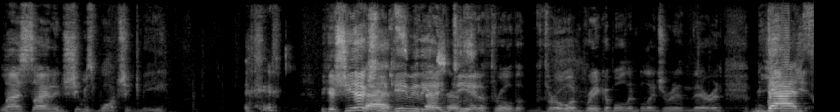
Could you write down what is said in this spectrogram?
last night and she was watching me. Because she actually That's gave me the precious. idea to throw the throw Unbreakable and Belligerent in there, and yeah, That's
